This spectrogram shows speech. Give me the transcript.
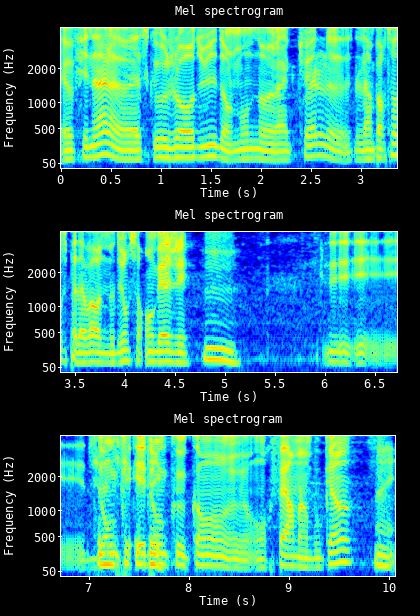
Et au final, euh, est-ce qu'aujourd'hui, dans le monde euh, actuel, l'important c'est pas d'avoir une audience engagée? Hmm. Et, donc, et donc, quand on referme un bouquin, Ouais.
